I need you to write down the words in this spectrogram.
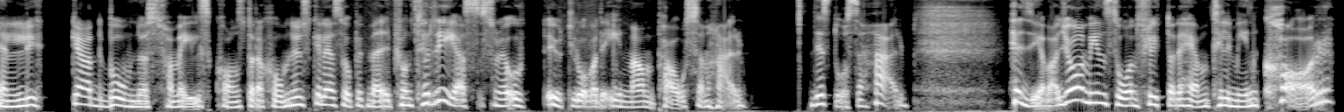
en lyckad bonusfamiljskonstellation. Nu ska jag läsa upp ett mejl från Therese som jag utlovade innan pausen här. Det står så här. Hej Eva, jag och min son flyttade hem till min kar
